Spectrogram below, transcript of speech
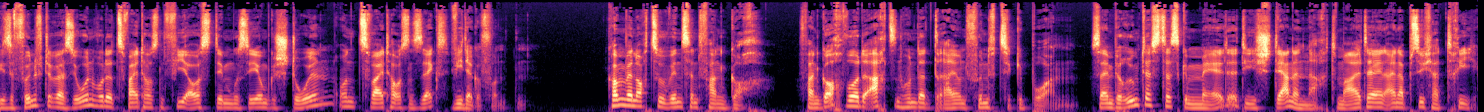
Diese fünfte Version wurde 2004 aus dem Museum gestohlen und 2006 wiedergefunden. Kommen wir noch zu Vincent van Gogh. Van Gogh wurde 1853 geboren. Sein berühmtestes Gemälde, die Sternennacht, malte er in einer Psychiatrie.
